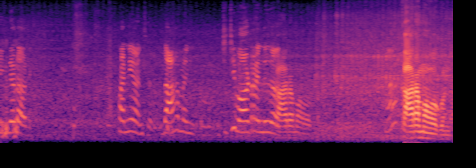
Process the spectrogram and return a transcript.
నిండడానికి. పని ఆన్సర్ దాహం ఎందుకు చిచ్చి వాటర్ ఎందుకు తాగుతాం? కారం అవ్వకుండా. కారం అవ్వకుండా.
